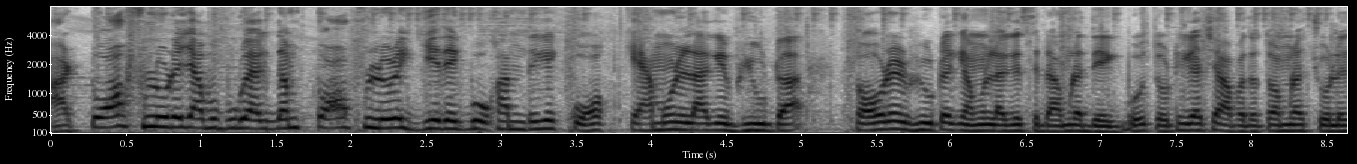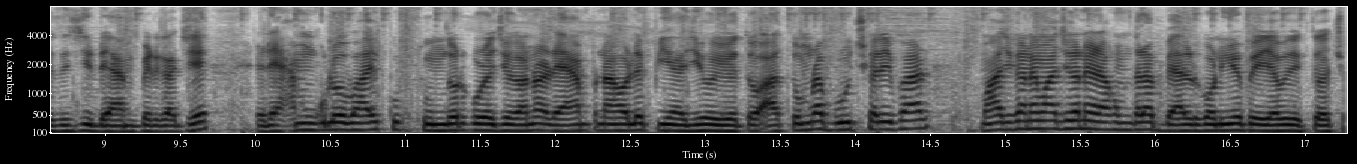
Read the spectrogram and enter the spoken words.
আর টপ ফ্লোরে যাব পুরো একদম টপ ফ্লোরে গিয়ে দেখব ওখান থেকে ক- কেমন লাগে ভিউটা শহরের ভিউটা কেমন লাগে সেটা আমরা দেখব। তো ঠিক আছে, আপাতত আমরা চলে এসেছি র্যাম্পের কাছে। র্যাম্পগুলো ভাই খুব সুন্দর করেছে কেন র্যাম্প না হলে পেঁয়াজি হয়ে যেত। আর তোমরা ব্রুজ খালিফার মাঝখানে মাঝখানে এরকম তারা ব্যালকনিও পেয়ে যাবে, দেখতে পাচ্ছ?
